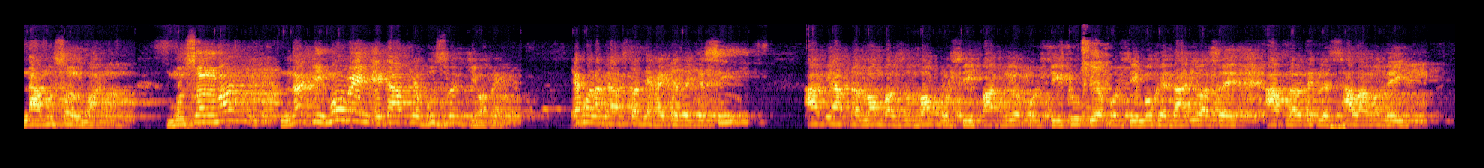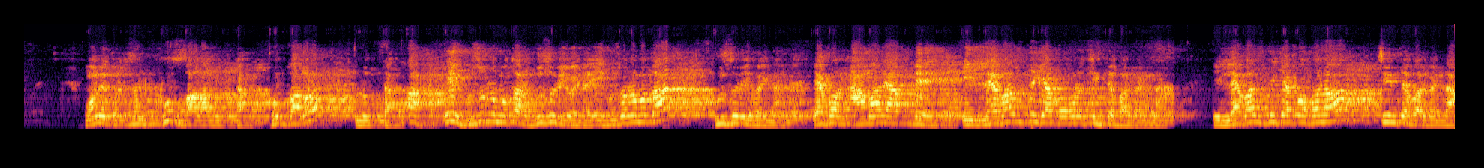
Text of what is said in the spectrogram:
না মুসলমান। মুসলমান নাকি মুমিন, এটা আপনি বুঝবেন কীভাবে? এখন আমি রাস্তা দিয়ে হাইটে যাইতেছি। আমি আপনার লম্বা যুদ্ধ করছি পাগড়িও পড়ছি, টুপিও পড়ছি, মুখে দাড়িও আছে। আপনারা দেখলে সালামও দেই। মনে করতেছেন, খুব ভালো লোকটা, খুব ভালো লোকটা। আহ, এই হুজুরের মতো আর হুজুরি হয় না, এই হুজুরের মতো আর হুজুরি হয় না। এখন আমারে আপনি এই লেবাস দিকে কখনো চিনতে পারবেন না। এই লেবাস দিকে কখনো চিনতে পারবেন না।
